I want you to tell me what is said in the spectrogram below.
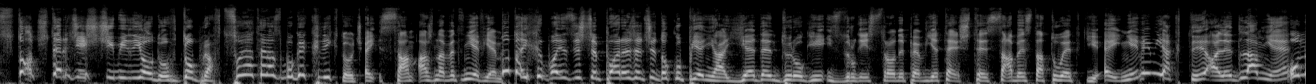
140 milionów. Dobra, w co ja teraz mogę kliknąć? Ej, sam aż nawet nie wiem. Tutaj chyba jest jeszcze parę rzeczy do kupienia. Jeden, drugi i z drugiej strony pewnie też te same statuetki. Ej, nie wiem jak ty, ale dla mnie one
